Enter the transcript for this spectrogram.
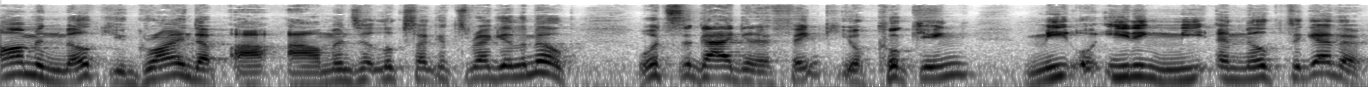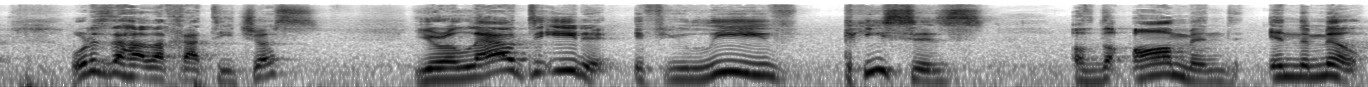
Almond milk, you grind up uh, almonds, it looks like it's regular milk. What's the guy going to think? You're cooking meat or eating meat and milk together. What does the halakha teach us? You're allowed to eat it if you leave pieces of the almond in the milk.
